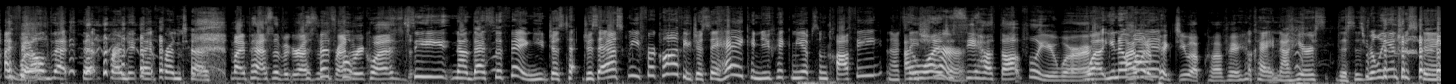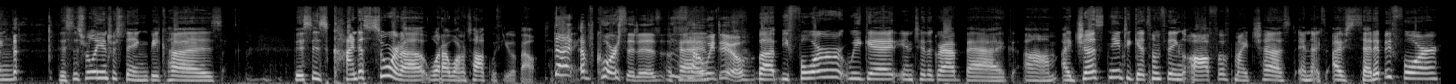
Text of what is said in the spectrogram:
I Well. failed that that friend that friend test. my passive aggressive friend what- request. See, now that's the thing. You just just ask me for coffee. Just say, "Hey, can you pick me up some coffee?" And I'd say, I wanted "Sure." to see how thoughtful you were. Well, you know I would have picked you up coffee. Okay, now here's this is really interesting. this is really interesting because this is kind of sorta what I want to talk with you about today. That, of course, it is. This Okay. is how we do. But before we get into the grab bag, um, I just need to get something off of my chest. And I've said it before,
